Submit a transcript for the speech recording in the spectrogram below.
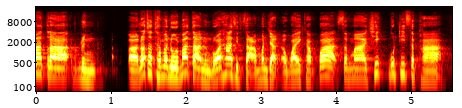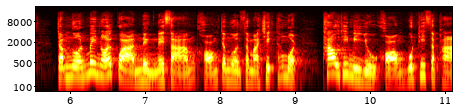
มาตราหนึ่ง รัฐธรรมนูญมาตรา 153 บัญญัติเอาไว้ครับว่าสมาชิกวุฒิสภาจำนวนไม่น้อยกว่า 1 ใน 3 ของจำนวนสมาชิกทั้งหมด เท่าที่มีอยู่ของวุฒิสภา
